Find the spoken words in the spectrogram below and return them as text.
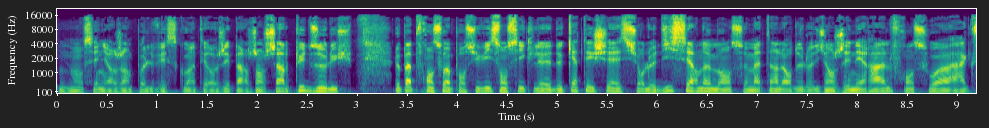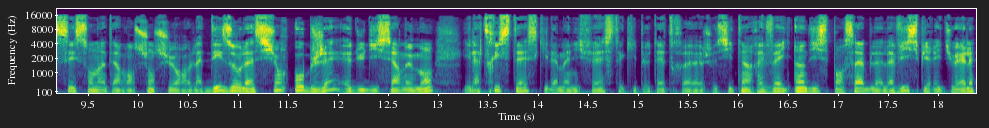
Monseigneur Jean-Paul Vesco, interrogé par Jean-Charles Puzolu. Le pape François a poursuivi son cycle de catéchèse sur le discernement ce matin lors de l'audience générale. François a axé son intervention sur la désolation, objet du discernement, et la tristesse qui la manifeste, qui peut être, euh, je cite, un réveil indispensable à la vie spirituelle.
